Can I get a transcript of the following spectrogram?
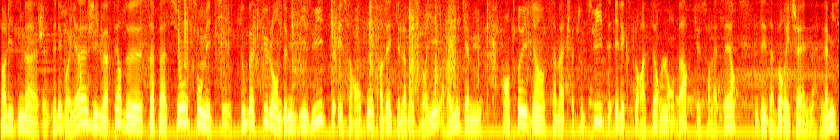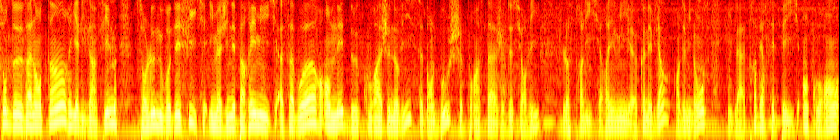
par les images et les voyages, il va faire de sa passion son métier. Tout bascule en 2018 et sa rencontre avec l'aventurier Rémi Camus. Entre eux, eh bien, ça matche tout de suite et l'explorateur l'embarque sur la terre des aborigènes. La mission de Valentin, réaliser un film le nouveau défi imaginé par Rémi, à savoir emmener de courageux novices dans le bush pour un stage de survie. L'Australie, Rémi connaît bien. En 2011, il a traversé le pays en courant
